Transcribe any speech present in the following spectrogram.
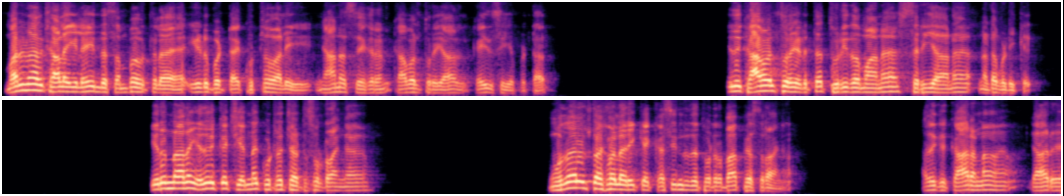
மறுநாள் காலையிலே இந்த சம்பவத்தில் ஈடுபட்ட குற்றவாளி ஞானசேகரன் காவல்துறையால் கைது செய்யப்பட்டார். இது காவல்துறை எடுத்த துரிதமான சரியான நடவடிக்கை. இருந்தாலும் எதிர்க்கட்சி என்ன குற்றச்சாட்டு சொல்றாங்க? முதல் தகவல் அறிக்கை கசிந்தது தொடர்பா பேசுறாங்க. அதுக்கு காரணம் யாரு?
